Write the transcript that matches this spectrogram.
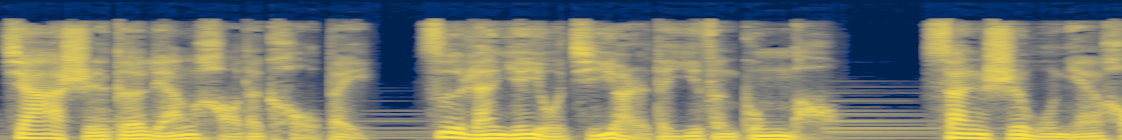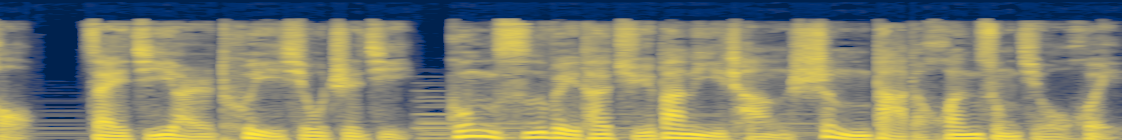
佳士得良好的口碑，自然也有吉尔的一份功劳。三十五年后，在吉尔退休之际，公司为他举办了一场盛大的欢送酒会，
